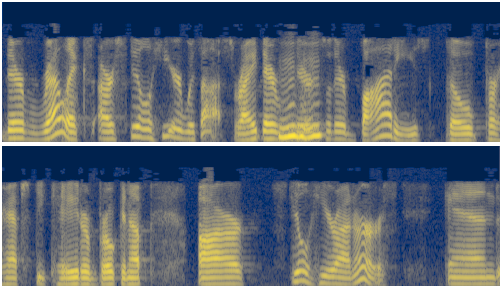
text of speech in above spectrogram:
their relics are still here with us, right? Their, mm-hmm. their so their bodies, though perhaps decayed or broken up, are still here on earth. And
